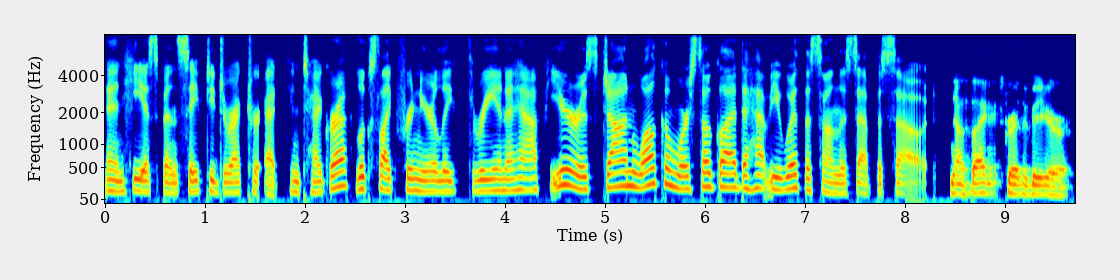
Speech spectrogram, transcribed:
and he been safety director at Contegra, looks like for nearly three and a half years. John, welcome. We're so glad to have you with us on this episode. No, thanks. Great to be here.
